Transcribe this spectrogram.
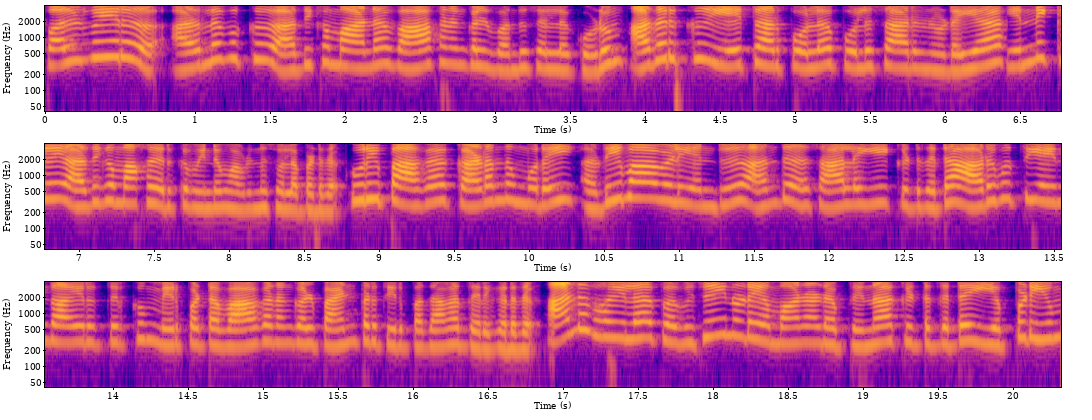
பல்வேறு அளவுக்கு அதிகமான வாகனங்கள் வந்து செல்லக்கூடும். அதற்கு ஏற்றாற் போல போலீசாரனுடைய எண்ணிக்கை அதிகமாக இருக்க வேண்டும் அப்படின்னு சொல்லப்படுது. குறிப்பாக கடந்த முறை தீபாவளி அன்று அந்த சாலையை கிட்டத்தட்ட அறுபத்தி ஐந்தாயிரத்திற்கும் மேற்பட்ட வாகனங்கள் பயன்படுத்தி இருப்பதாக தெரிகிறது. அந்த வகையில இப்போ விஜயனுடைய மாநாடு அப்படின்னா கிட்டத்தட்ட எப்படியும்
